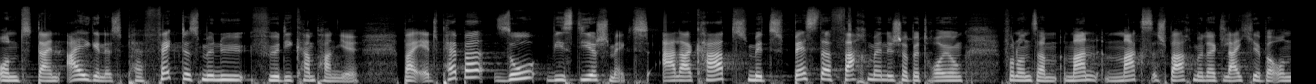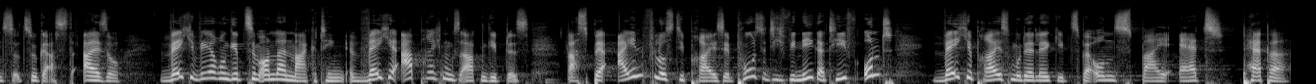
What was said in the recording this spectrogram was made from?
und dein eigenes perfektes Menü für die Kampagne. Bei Ed Pepper so, wie es dir schmeckt. À la carte mit bester fachmännischer Betreuung von unserem Mann Max Spachmüller gleich hier bei uns zu Gast. Also, welche Währung gibt's im Online-Marketing? Welche Abrechnungsarten gibt es? Was beeinflusst die Preise, positiv wie negativ? Und welche Preismodelle gibt's bei uns bei Ad Pepper?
